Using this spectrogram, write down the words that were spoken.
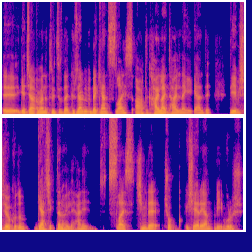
E, geçen ben de Twitter'da güzel bir backhand slice artık highlight haline geldi diye bir şey okudum. Gerçekten öyle. Hani slice Çim'de çok işe yarayan bir vuruş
